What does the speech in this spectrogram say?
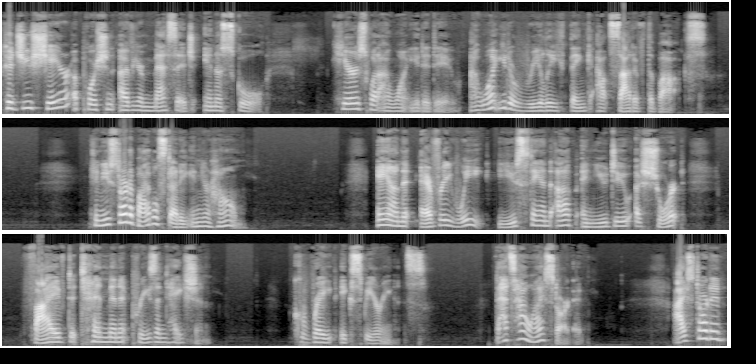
Could you share a portion of your message in a school? Here's what I want you to do. I want you to really think outside of the box. Can you start a Bible study in your home? And every week you stand up and you do a short five to 10 minute presentation. Great experience. That's how I started. I started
